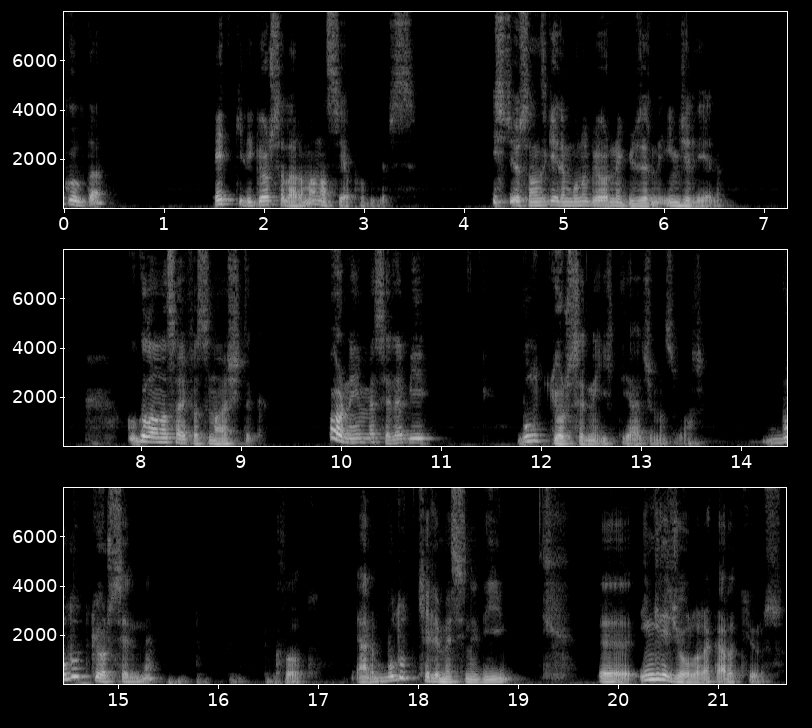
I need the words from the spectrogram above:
Google'da etkili görsel arama nasıl yapabiliriz? İstiyorsanız gelin bunu bir örnek üzerinde inceleyelim. Google ana sayfasını açtık. Örneğin mesela bir bulut görseline ihtiyacımız var. Bulut görseline cloud yani bulut kelimesini diyeyim e, İngilizce olarak aratıyoruz.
